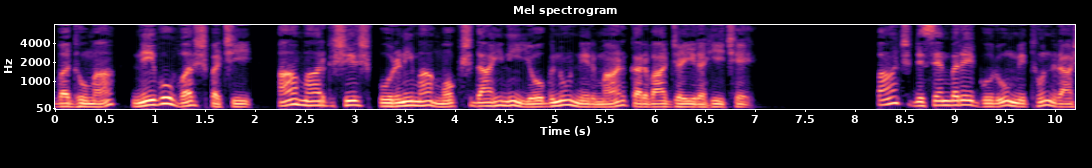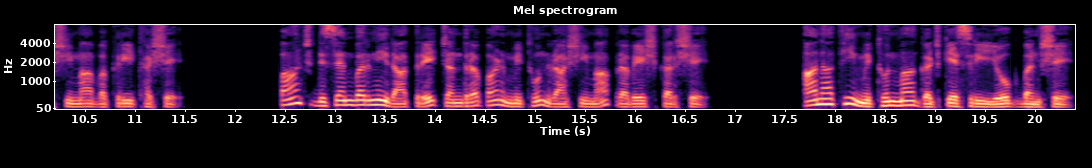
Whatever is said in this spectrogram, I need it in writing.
વધુમાં, નેવું વર્ષ પછી, આ માર્ગશીર્ષ પૂર્ણિમા મોક્ષદાયીની યોગનું નિર્માણ કરવા જઈ રહી છે. પાંચ ડિસેમ્બરે ગુરુ મિથુન રાશિમાં વક્રી થશે. પાંચ ડિસેમ્બરની રાત્રે ચંદ્ર પણ મિથુન રાશિમાં પ્રવેશ કરશે. આનાથી મિથુનમાં ગજકેસરી યોગ બનશે,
